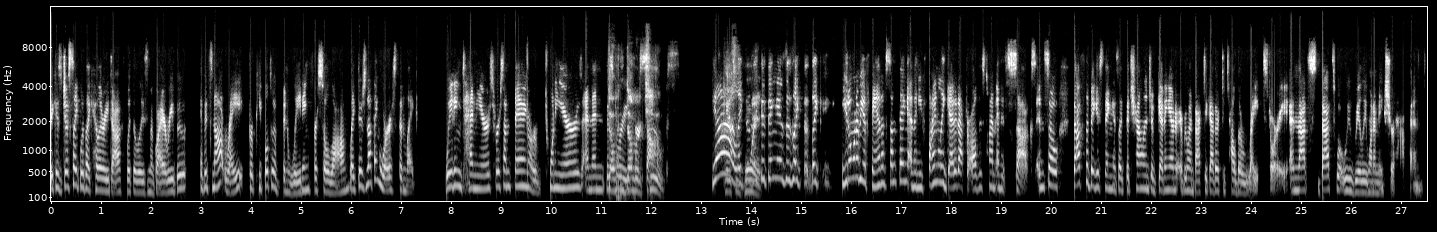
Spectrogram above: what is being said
Because just like with like Hilary Duff with the Lizzie McGuire reboot, if it's not right for people to have been waiting for so long, like there's nothing worse than like waiting 10 years for something or 20 years and then the Dumb, story number sucks. two. Yeah, like the, like the thing is, is like like you don't want to be a fan of something, and then you finally get it after all this time, and it sucks. And so that's the biggest thing is like the challenge of getting everyone back together to tell the right story, and that's that's what we really want to make sure happens.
